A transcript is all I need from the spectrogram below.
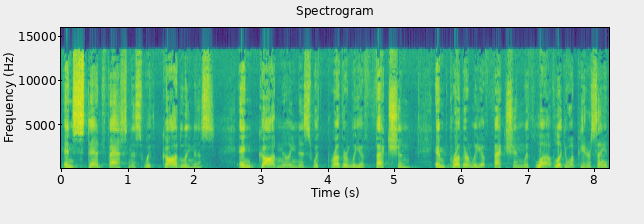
and steadfastness with godliness, and godliness with brotherly affection and brotherly affection with love. Look at what Peter's saying.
